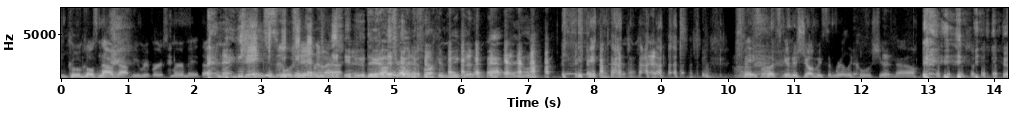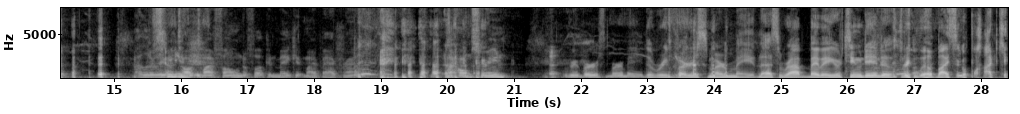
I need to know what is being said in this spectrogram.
Google's now got me reverse mermaid. That's fun. Jake's cool shit in from that. Dude, I'm trying to fucking make it my background. Facebook's gonna show me some really cool shit now. I literally have to talk to my phone to fucking make it my background. my home screen. Reverse mermaid. The reverse mermaid. That's right, baby. You're tuned in to the Three Wheel Bicycle Podcast.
